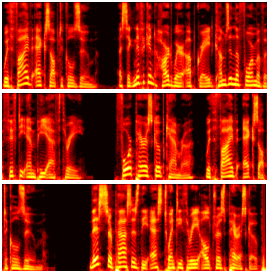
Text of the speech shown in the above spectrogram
With 5x optical zoom, a significant hardware upgrade comes in the form of a 50MP f3. 4 periscope camera with 5x optical zoom. This surpasses the S23 Ultra's periscope,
